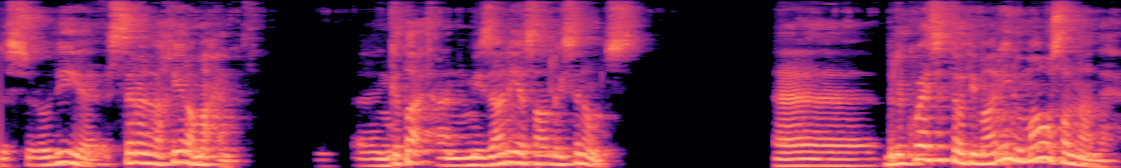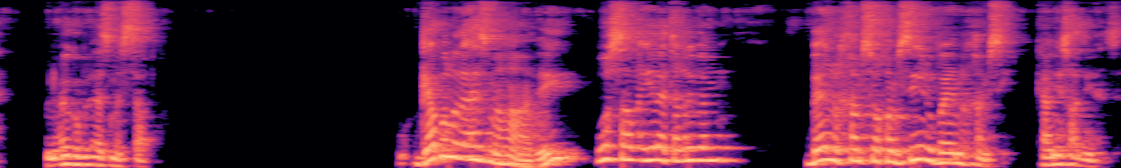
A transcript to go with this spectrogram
للسعودية السنة الأخيرة ما حلت. آه، انقطعت عن الميزانية صار لي سنة ونص. آه بالكويت 86 وما وصلنا لها من عقب الأزمة السابقة. قبل الأزمة هذه وصل إلى تقريبا بين ال 55 وبين ال 50 كان يصعد ينزل.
